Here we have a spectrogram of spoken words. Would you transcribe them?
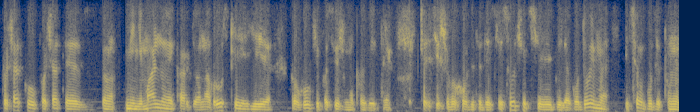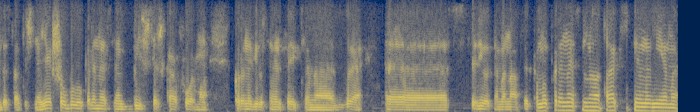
спочатку почати з мінімальної кардіонагрузки і прогулки по свіжому повітрі. Частіше виходити десь лісочок чи біля водойми, і цього буде вполне достатньо. Якщо було перенесена більш тяжка форма коронавірусної інфекції на- з е, серйозними наслідками перенесеного так з пневмоніями,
